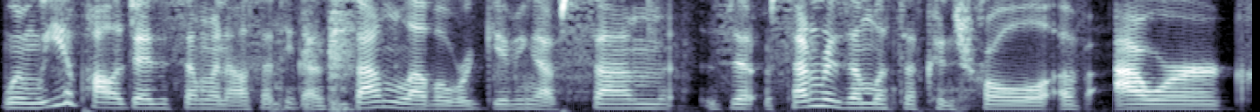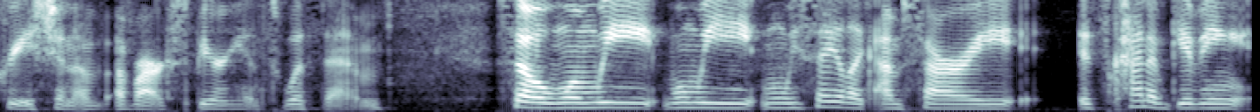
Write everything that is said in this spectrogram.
When we apologize to someone else, I think on some level we're giving up some some resemblance of control of our creation of, of our experience with them. So when we when we when we say like I'm sorry, it's kind of giving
